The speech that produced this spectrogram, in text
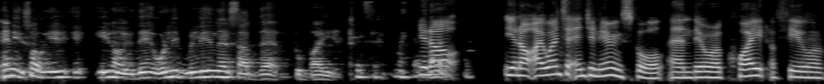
any, so y- y- you know, they only millionaires are there to buy it. you know you know i went to engineering school and there were quite a few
